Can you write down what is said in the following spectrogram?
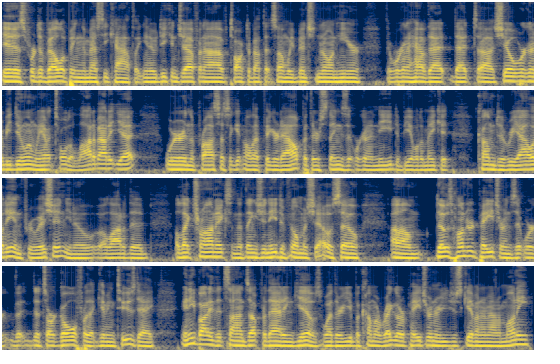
is for developing the messy Catholic. You know, Deacon Jeff and I have talked about that some. We've mentioned it on here that we're going to have that that uh, show we're going to be doing. We haven't told a lot about it yet. We're in the process of getting all that figured out, but there's things that we're going to need to be able to make it come to reality and fruition. You know, a lot of the electronics and the things you need to film a show. So um, those hundred patrons that were that, that's our goal for that Giving Tuesday. Anybody that signs up for that and gives, whether you become a regular patron or you just give an amount of money,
